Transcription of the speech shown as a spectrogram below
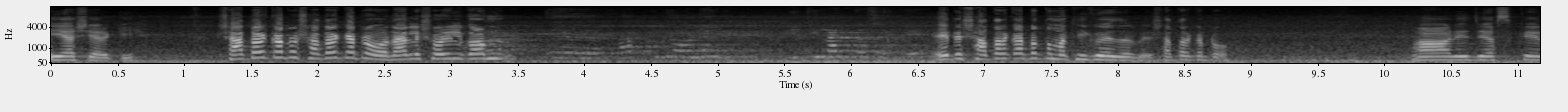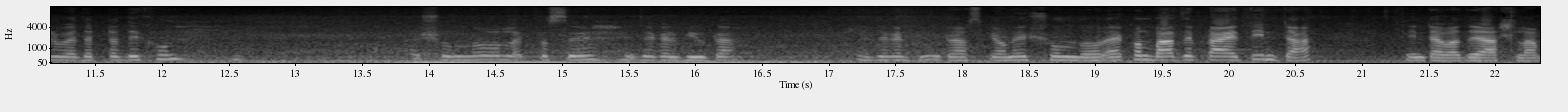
নিয়ে আসি আর কি। সাঁতার কাটো সাঁতার কাটো, নাহলে শরীর গরম এটা সাঁতার কাটো তোমার ঠিক হয়ে যাবে, সাঁতার কাটো। আর এই যে আজকের ওয়েদারটা দেখুন। সুন্দর লাগতেছে এই জায়গার ভিউটা। এই জায়গার ভিউটা আজকে অনেক সুন্দর। এখন বাজে প্রায় তিনটা। তিনটা বাজে আসলাম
